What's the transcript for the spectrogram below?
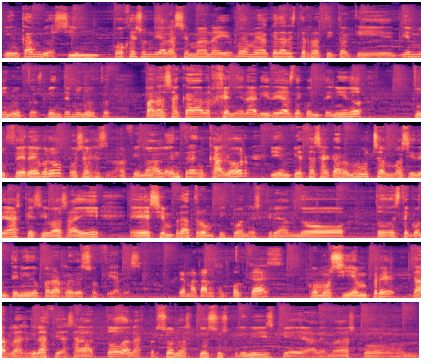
Y en cambio, si coges un día a la semana y bueno, me voy a quedar este ratito aquí 10 minutos, 20 minutos para sacar, generar ideas de contenido, tu cerebro, pues al final entra en calor y empieza a sacar muchas más ideas que si vas ahí eh, siempre a trompicones creando todo este contenido para redes sociales. Rematamos el podcast. Como siempre, dar las gracias a todas las personas que os suscribís, que además con,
